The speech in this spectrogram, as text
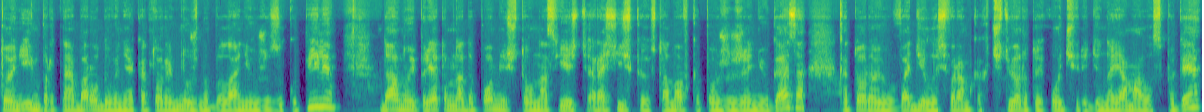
то импортное оборудование, которое им нужно было, они уже закупили, да, ну и при этом надо помнить, что у нас есть российская установка по сжижению газа, которая вводилась в рамках четвертой очереди на Ямал СПГ,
